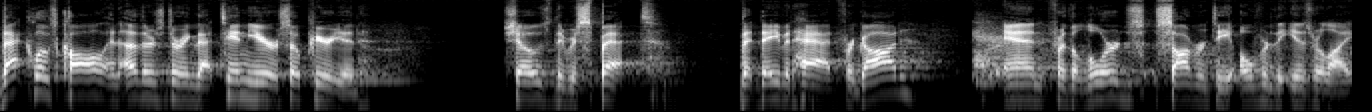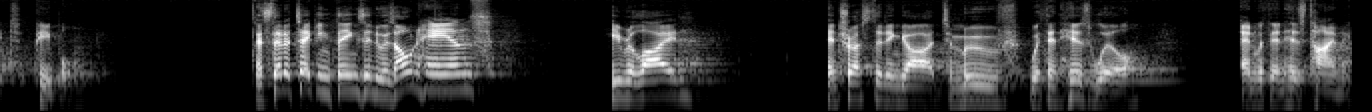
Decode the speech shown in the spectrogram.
That close call and others during that 10 year or so period shows the respect that David had for God and for the Lord's sovereignty over the Israelite people. Instead of taking things into his own hands, he relied and trusted in God to move within his will and within his timing.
